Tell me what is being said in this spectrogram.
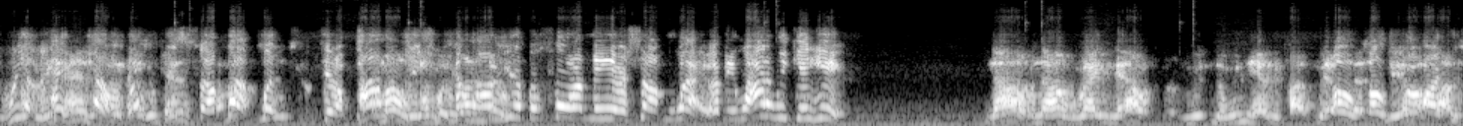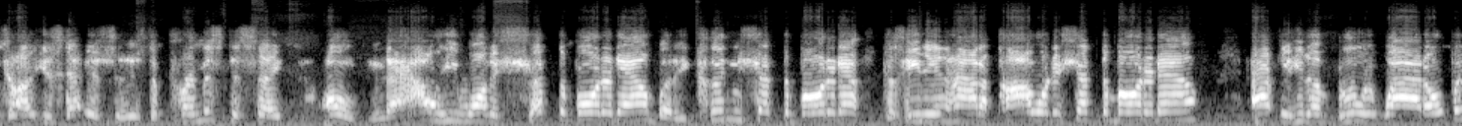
We, we hey, we wake this stuff up. What, did a Come on, politician come on here before me or something? What? I mean, why did we get here? No, no, right now, we, no, we have the pop- we- Oh, oh, are, are, is that is, is the premise to say, oh, now he want to shut the border down, but he couldn't shut the border down because he didn't have the power to shut the border down after he done blew it wide open?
